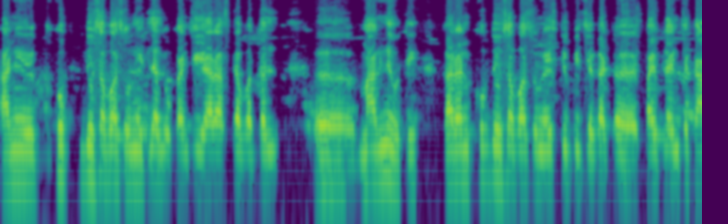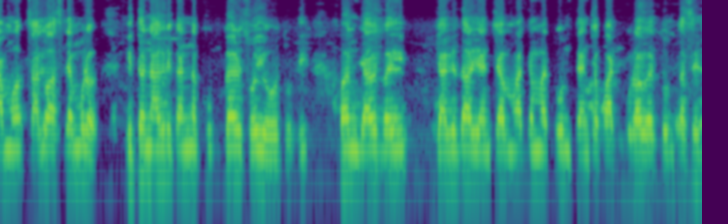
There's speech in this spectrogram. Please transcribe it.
आणि खूप दिवसापासून इथल्या लोकांची या रस्त्याबद्दल मागणी होती. कारण खूप दिवसापासून एस टी पीचे पाईपलाईनचे काम चालू असल्यामुळं इथं नागरिकांना खूप गैरसोयी होत होती. पण जावेदभाई जागीरदार यांच्या माध्यमातून त्यांच्या पाठपुराव्यातून तसेच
